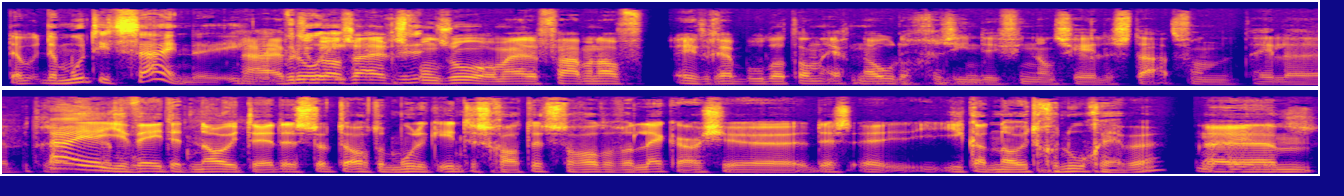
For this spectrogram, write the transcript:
Er, er moet iets zijn. Ik, Ja, hij heeft wel zijn eigen sponsoren. Maar ik vraag me af, heeft Red Bull dat dan echt nodig gezien de financiële staat van het hele bedrijf? Nou ja, je weet het nooit. Hè. Dat is toch altijd moeilijk in te schatten. Het is toch altijd wel lekker als je... Dus, eh, je kan nooit genoeg hebben. Nee, Ehm, dat,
